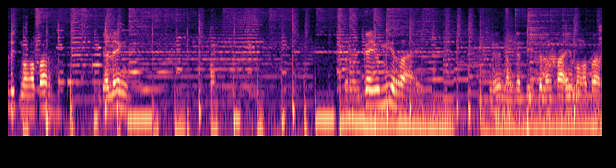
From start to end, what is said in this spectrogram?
Ulit mga par. Galing. Barangay Umiray. Yun, hanggang dito lang tayo mga par.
